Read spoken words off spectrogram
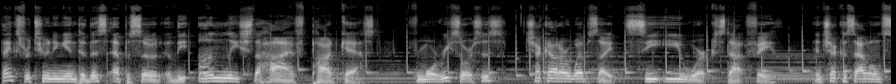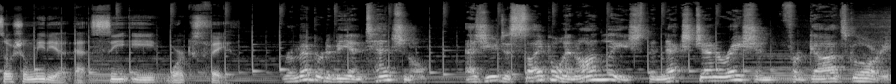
Thanks for tuning in to this episode of the Unleash the Hive podcast. For more resources, check out our website, ceworks.faith, and check us out on social media at ceworksfaith. Remember to be intentional as you disciple and unleash the next generation for God's glory.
